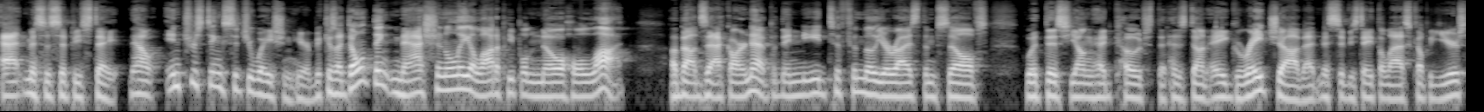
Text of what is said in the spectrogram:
at Mississippi State. Now, interesting situation here because I don't think nationally a lot of people know a whole lot about Zach Arnett, but they need to familiarize themselves with this young head coach that has done a great job at Mississippi State the last couple years.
